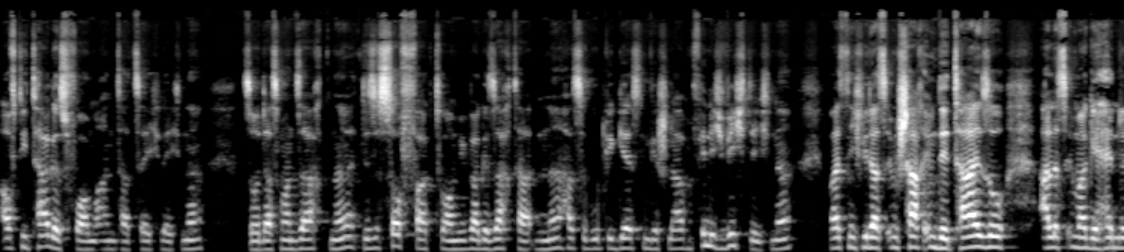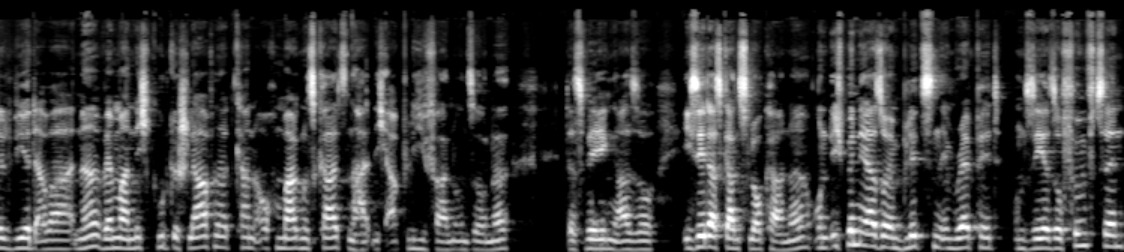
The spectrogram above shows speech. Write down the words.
auf die Tagesform an tatsächlich, ne? So, dass man sagt, ne, diese Soft-Faktoren, wie wir gesagt hatten, ne, hast du gut gegessen, geschlafen, finde ich wichtig, ne? Weiß nicht, wie das im Schach im Detail so alles immer gehandelt wird, aber, ne, wenn man nicht gut geschlafen hat, kann auch Magnus Carlsen halt nicht abliefern und so, ne? Deswegen, also ich sehe das ganz locker, ne? Und ich bin eher so im Blitzen, im Rapid und sehe so 15,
